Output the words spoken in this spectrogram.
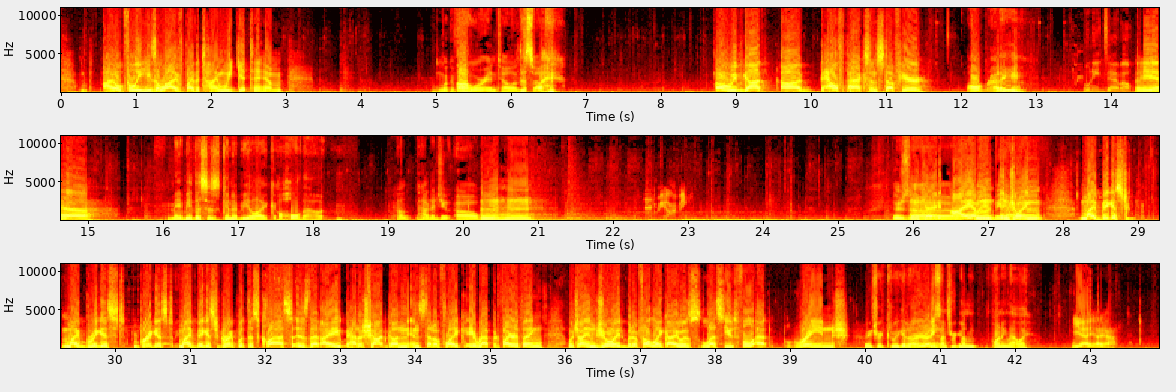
I hopefully he's alive by the time we get to him. I'm looking for Oh, more intel and This stuff. way. Oh, we've got uh health packs and stuff here. Already? Who needs ammo? Yeah. Maybe this is gonna be like a holdout. How, how did you? Oh, Mm-hmm. There's. Okay. Uh, I am enjoying my biggest my biggest biggest my biggest gripe with this class is that I had a shotgun instead of like a rapid fire thing, which I enjoyed, but it felt like I was less useful at range. Richard, could we get Are you a ready? sentry gun pointing that way? Yeah, yeah, yeah.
